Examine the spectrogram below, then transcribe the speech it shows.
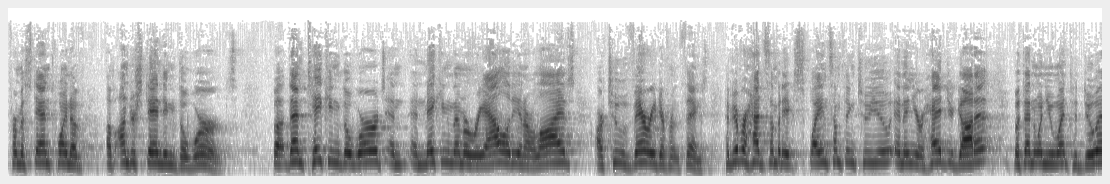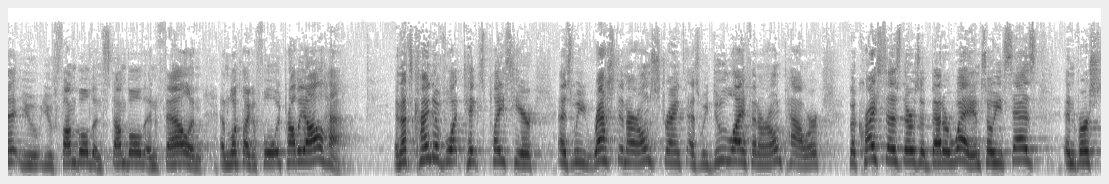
from a standpoint of, of understanding the words. But then taking the words and, and making them a reality in our lives are two very different things. Have you ever had somebody explain something to you and in your head you got it, but then when you went to do it, you, you fumbled and stumbled and fell and, and looked like a fool? We probably all have. And that's kind of what takes place here as we rest in our own strength, as we do life in our own power. But Christ says there's a better way. And so he says in verse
